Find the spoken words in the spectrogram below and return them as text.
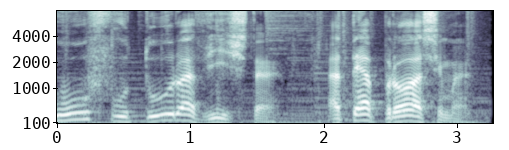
@ufuturoavista. Até a próxima!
